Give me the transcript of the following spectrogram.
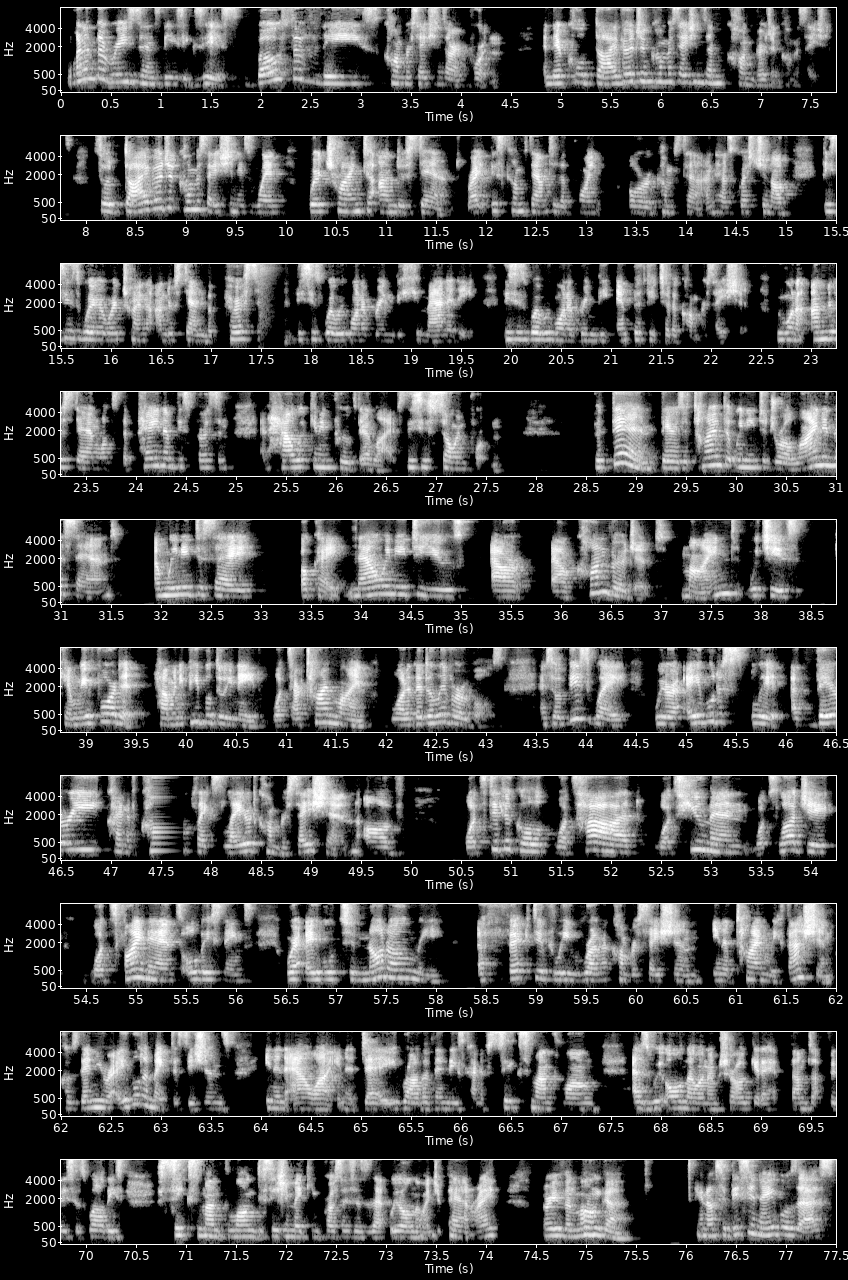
One of the reasons these exist, both of these conversations are important, and they're called divergent conversations and convergent conversations. So a divergent conversation is when we're trying to understand, right? This comes down to the point or comes to Anha's question of this is where we're trying to understand the person. This is where we want to bring the humanity. This is where we want to bring the empathy to the conversation. We want to understand what's the pain of this person and how we can improve their lives. This is so important. But then there's a time that we need to draw a line in the sand and we need to say, okay, now we need to use our our convergent mind, which is can we afford it? How many people do we need? What's our timeline? What are the deliverables? And so this way, we are able to split a very kind of complex, layered conversation of what's difficult, what's hard, what's human, what's logic, what's finance, all these things. We're able to not only effectively run a conversation in a timely fashion because then you're able to make decisions in an hour in a day rather than these kind of six month long as we all know and i'm sure i'll get a thumbs up for this as well these six month long decision making processes that we all know in japan right? Or even longer. You know so this enables us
